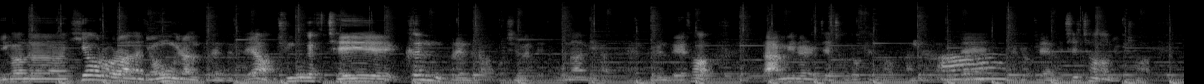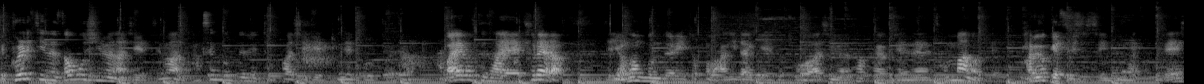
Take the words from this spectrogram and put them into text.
이거는 히어로라는 영웅이라는 브랜드인데요. 중국에서 제일 큰 브랜드라고 보시면 돼요. 모나미 같은 브랜드에서 라미를 이제 저격해서 만들었는데 아. 가격대는 7,000원, 6,000원. 이 퀄리티는 써보시면 아시겠지만 학생분들이 접하시기 굉장히 좋을 거예요. 파이로트사의 프레라 이제 여성분들이 조금 아기자기해서 좋아하시면서 가격대는 3만 원대 가볍게 쓰실 수 있는 네. 가격대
